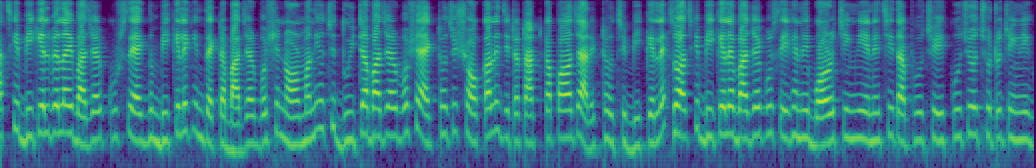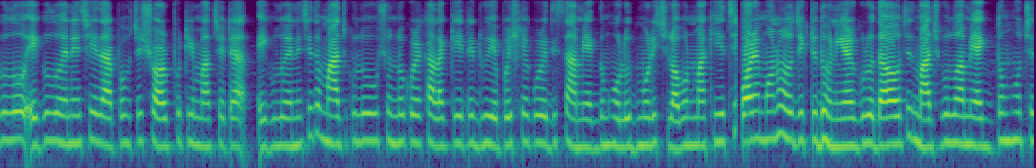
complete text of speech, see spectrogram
আজকে বিকেল বেলায় বাজার করছে, একদম বিকেলে কিন্তু একটা বাজার বসে নর্মালি হচ্ছে দুইটা বাজার বসে, একটা হচ্ছে সকালে যেটা টাটকা পাওয়া যায়, আরেকটা হচ্ছে বিকেলে। তো আজকে বিকেলে বাজার করছে, এখানে বড় চিংড়ি এনেছি, তারপর হচ্ছে এই কুচো, ছোট চিংড়িগুলো, এগুলো এনেছি, তারপর হচ্ছে সরপুটি মাছ, এটা এগুলো এনেছি। তো মাছগুলো সুন্দর করে খালা কেটে ধুয়ে পরিষ্কার করে দিচ্ছে আমি একদম হলুদ মরিচ, লবণ মাখিয়েছি। পরে মনে হলো যে একটু ধনিয়ার গুঁড়ো দেওয়া উচিত, মাছগুলো আমি একদম হচ্ছে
